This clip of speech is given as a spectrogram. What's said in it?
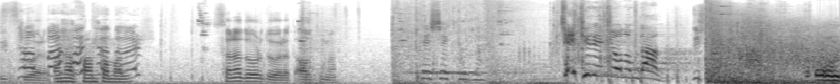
dik duvar at. Sabaha Ona fantom al. kadar. Sana doğru duvar at altıma. Teşekkürler. Çekilin yolumdan. Düşman Oy.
